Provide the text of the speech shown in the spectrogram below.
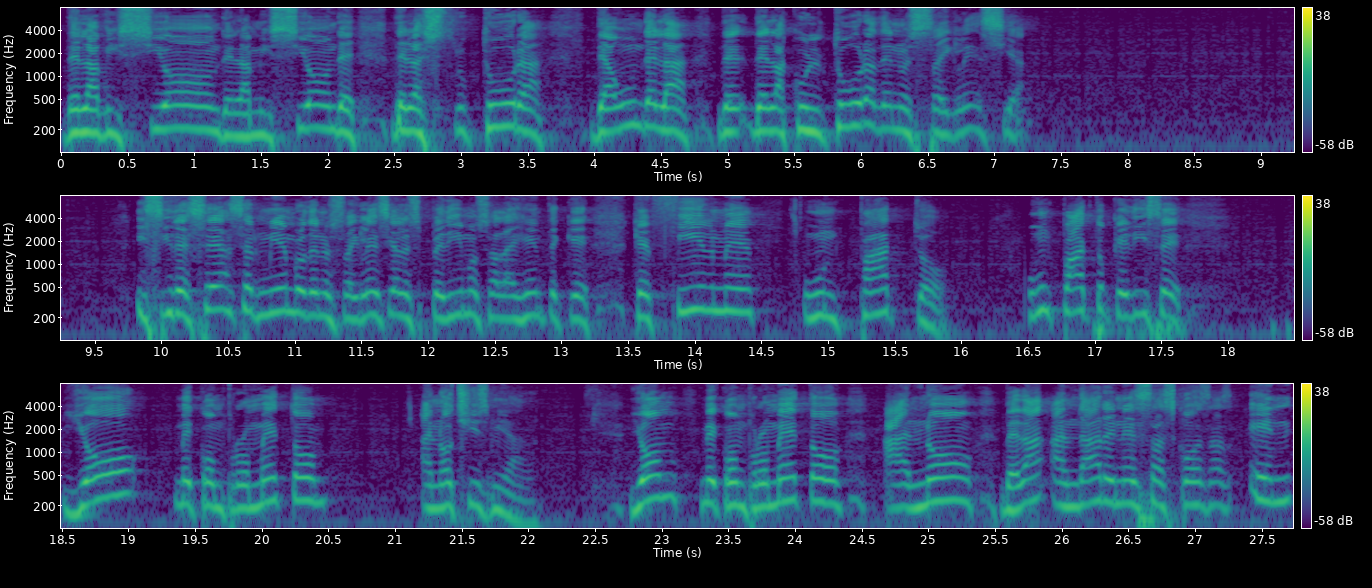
de la visión, de la misión, de, la estructura, de aún de la, de la cultura de nuestra iglesia. Y si desea ser miembro de nuestra iglesia, les pedimos a la gente que, que firme un pacto. Un pacto que dice, yo me comprometo a no chismear. Yo me comprometo a no, ¿verdad? Andar en esas cosas, en,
